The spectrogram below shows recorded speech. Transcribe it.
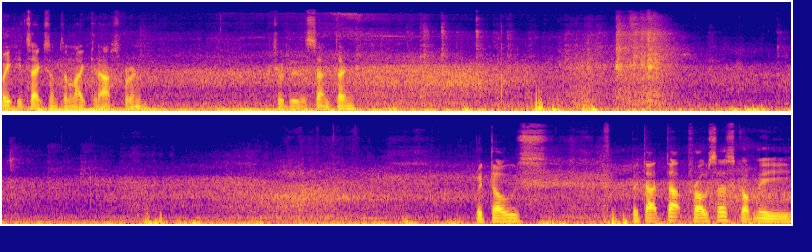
Or you can take something like an aspirin, which will do the same thing. But those but that that process got me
